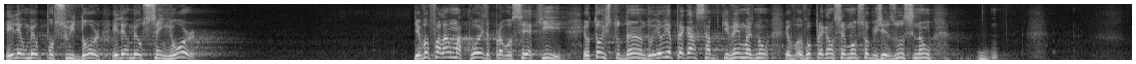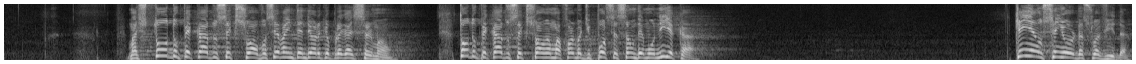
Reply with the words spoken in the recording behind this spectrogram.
ele é o meu possuidor, ele é o meu senhor. E eu vou falar uma coisa para você aqui. Eu estou estudando, eu ia pregar sábado que vem, mas não, eu vou pregar um sermão sobre Jesus, senão. Mas todo pecado sexual, você vai entender a hora que eu pregar esse sermão. Todo pecado sexual é uma forma de possessão demoníaca. Quem é o Senhor da sua vida?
